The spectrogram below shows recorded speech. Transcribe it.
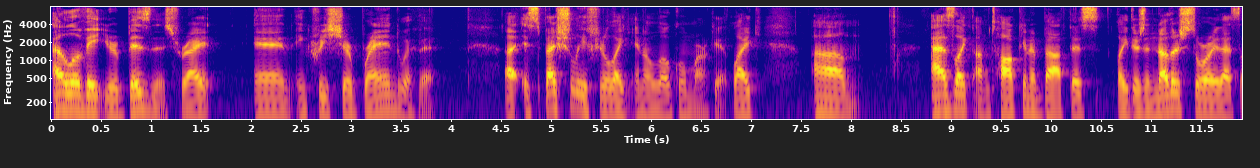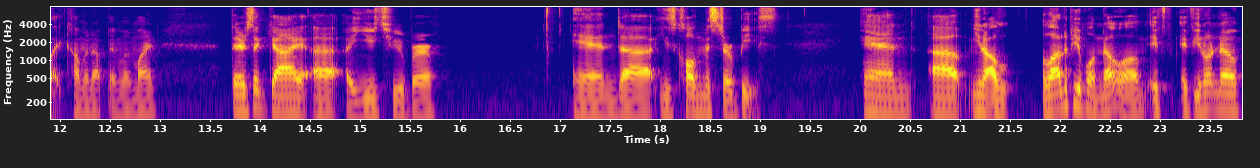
elevate your business right and increase your brand with it uh, especially if you're like in a local market. Like, um, as like I'm talking about this, like there's another story that's like coming up in my mind. There's a guy, uh, a YouTuber, and uh, he's called Mr. Beast, and uh, you know a, lot of people know him. If if you don't know,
